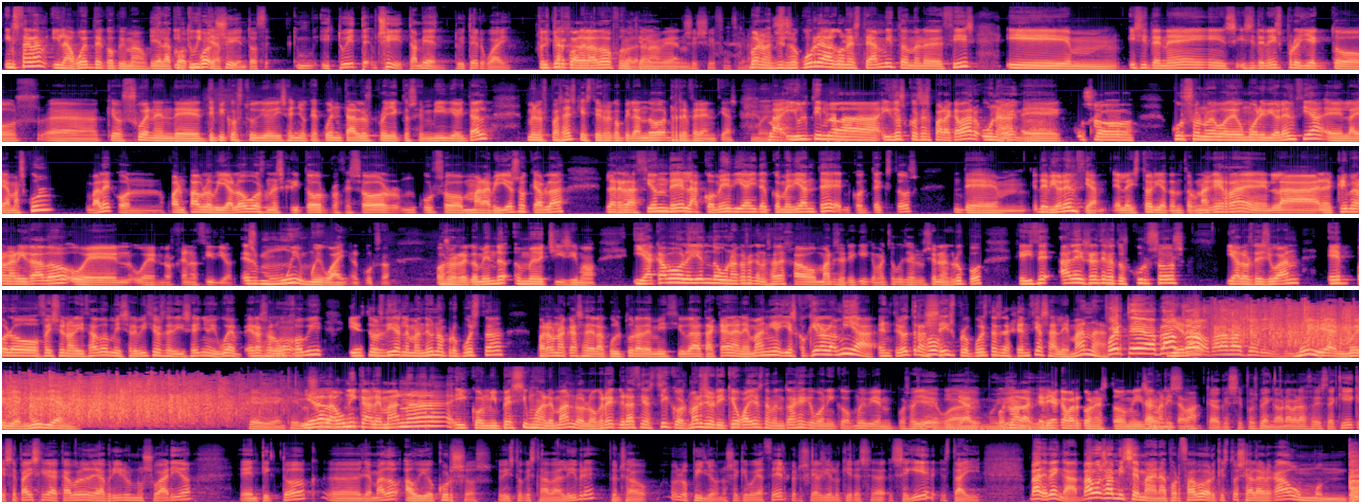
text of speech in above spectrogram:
Instagram y la web de CopyMouse. Y, la co- Twitter. Sí, entonces. Y Twitter, sí, también. Twitter guay. Twitter cuadrado bien, funciona cuadrado. bien. Sí, sí, funciona. Bueno, bien. si os ocurre algo en este ámbito, me lo decís. Y, mm, y si tenéis, y si tenéis proyectos eh, que os suenen de típico estudio de diseño que cuenta los proyectos en vídeo y tal, me los pasáis que estoy recopilando referencias. Muy Va, bien. y última, y dos cosas para acabar. Una, eh, curso, curso nuevo de humor y violencia en la Llama School. ¿Vale? Con Juan Pablo Villalobos, un escritor, profesor, un curso maravilloso que habla la relación de la comedia y del comediante en contextos de, de violencia en la historia, tanto en una guerra, en, la, en el crimen organizado o en, o en los genocidios. Es muy, muy guay el curso. Os lo recomiendo muchísimo. Y acabo leyendo una cosa que nos ha dejado Marjorie aquí, que me ha hecho mucha ilusión en el grupo, que dice, Alex, gracias a tus cursos y a los de Joan, he profesionalizado mis servicios de diseño y web. Era solo un Oh. hobby y estos días le mandé una propuesta para una casa de la cultura de mi ciudad acá en Alemania y escogieron la mía, entre otras Oh. seis propuestas de agencias alemanas. ¡Fuerte aplauso era- para Marjorie! Muy bien, muy bien, muy bien. Qué bien, qué Y ilusión. era la única alemana y con mi pésimo alemán lo logré. Gracias, chicos. Marjorie, qué guay este mensaje, qué bonito. Muy bien, pues oye, guay, Pues bien, nada, quería bien. acabar con esto mi Claro semanita, sí, va. claro que sí. Pues venga, un abrazo desde aquí. Que sepáis que acabo de abrir un usuario en TikTok eh, llamado Audiocursos. He visto que estaba libre. He pensado, "Oh, lo pillo, no sé qué voy a hacer, pero si alguien lo quiere se- seguir, está ahí. Vale, venga, vamos a mi semana, por favor, que esto se ha alargado un montón.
